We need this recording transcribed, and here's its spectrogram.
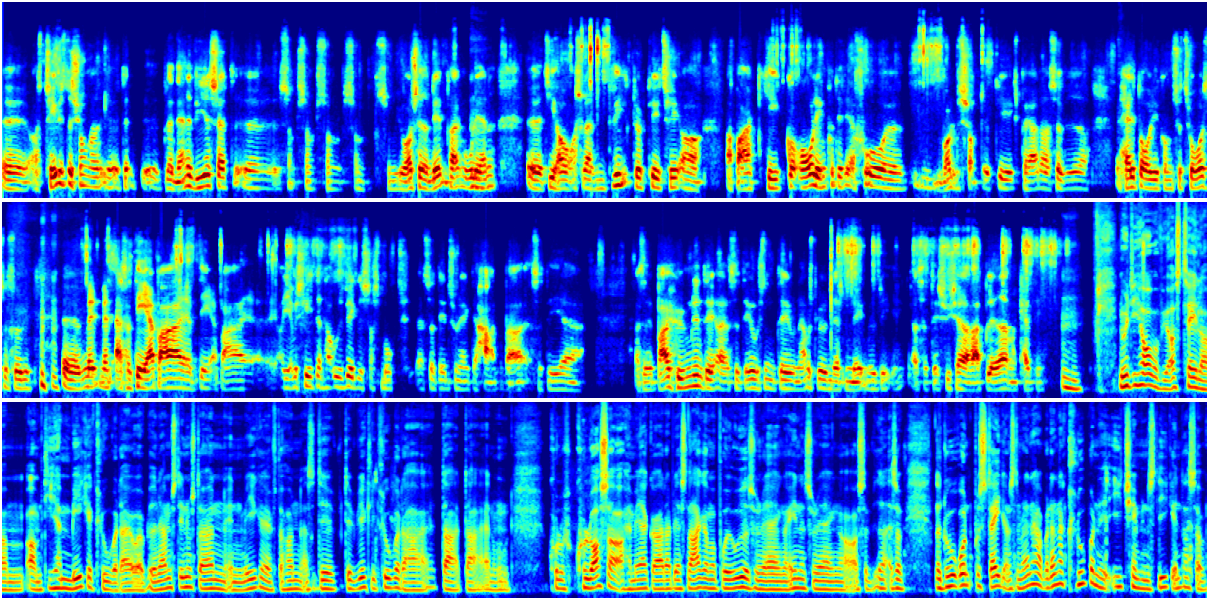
Øh, og tv-stationer, øh, blandt andet Viasat, øh, som, som, som, som, som jo også hedder nemt og alt muligt mm. andet, øh, de har jo også været vildt dygtige til at, at bare give, gå all in på det der, få øh, voldsomt dygtige eksperter og så videre, halvdårlige kommentatorer selvfølgelig. øh, men, men altså det er bare, det er bare, og jeg vil sige, at den har udviklet sig smukt, altså den turnering, det har den bare, altså det er, Altså bare hymnen der, altså det er jo, sådan, det er jo nærmest blevet en nationalmelodi. Ikke? Altså det synes jeg er ret bladret, at man kan det. Mm. Nu i de her år, hvor vi også taler om, om de her megaklubber, der jo er blevet nærmest endnu større end mega efterhånden. Altså det, det er virkelig klubber, der, der, der er nogle kolosser at have med at gøre. Der bliver snakket om at bryde ud af turneringer, ind af turneringer og så videre. Altså når du er rundt på stadion, hvordan har, hvordan har klubberne i Champions League ændret sig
